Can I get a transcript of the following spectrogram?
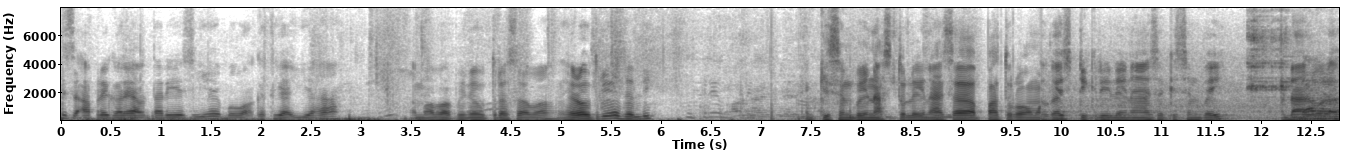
આપણે ઘરે આવતા રહીએ છીએ. બહુ આગળથી આવી ગયા અમારા ભાભીને ઉતરશે હવે હેરો ઉતરીએ જલ્દી. કિશનભાઈ નાસ્તો લઈને આવ્યા છે અપ્પા તોરવામાં ગઈ ટીકરી લઈને આવ્યા છે કિશનભાઈ. દાળવાળા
